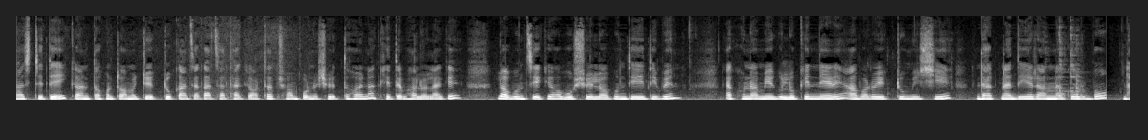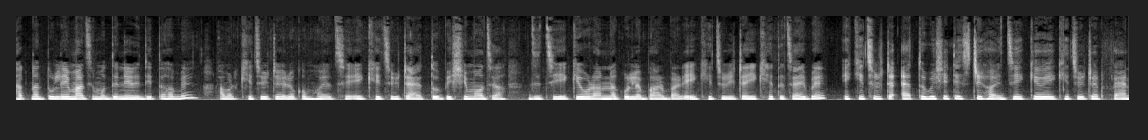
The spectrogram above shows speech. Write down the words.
লাস্টে দেই, কারণ তখন টমেটো একটু কাঁচা কাঁচা থাকে, অর্থাৎ সম্পূর্ণ সেদ্ধ হয় না, খেতে ভালো লাগে। লবণ চেকে অবশ্যই লবণ দিয়ে দিবেন। এখন আমি এগুলোকে নেড়ে আবারও একটু মিশিয়ে ঢাকনা দিয়ে রান্না করব। ঢাকনা তুলে মাঝে মধ্যে নেড়ে দিতে হবে। আমার খিচুড়িটা এরকম হয়েছে, এই খিচুড়িটা এত বেশি মজা যে যে কেউ রান্না করলে বারবার এই খিচুড়িটাই খেতে চাইবে। এই খিচুড়িটা এত বেশি টেস্টি হয় যে কেউ এই খিচুড়িটার ফ্যান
